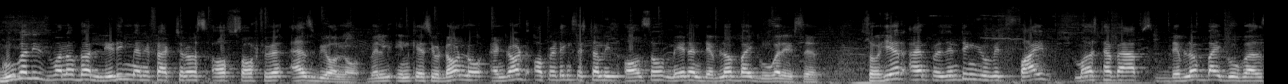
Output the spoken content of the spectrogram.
Google is one of the leading manufacturers of software as we all know. Well, in case you don't know, Android operating system is also made and developed by Google itself. So here I am presenting you with 5 must-have apps developed by Google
